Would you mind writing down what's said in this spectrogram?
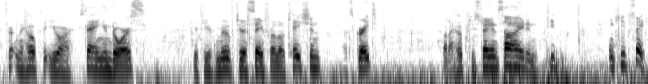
I certainly hope that you are staying indoors. If you've moved to a safer location, that's great. But I hope you stay inside and keep and keep safe.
